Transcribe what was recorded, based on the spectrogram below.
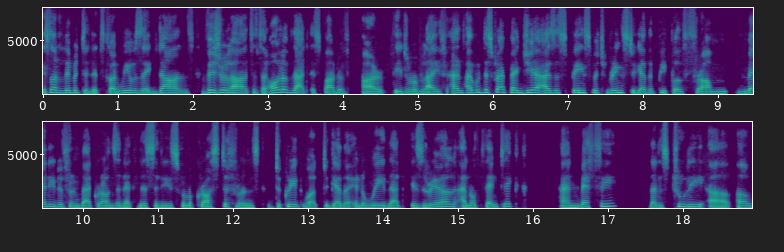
It's not limited. It's got music, dance, visual arts. It's all of that is part of our theater of life. And I would describe Pangea as a space which brings together people from many different backgrounds and ethnicities from across difference to create work together in a way that is real and authentic and messy. That is truly a, a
